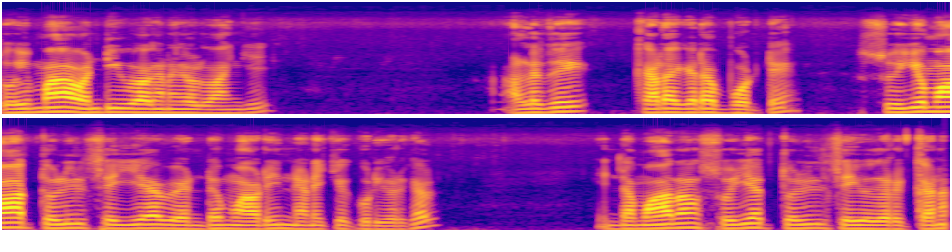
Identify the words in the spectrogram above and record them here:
சுயமாக வண்டி வாகனங்கள் வாங்கி அல்லது கடை கடை போட்டு சுயமாக தொழில் செய்ய வேண்டும் அப்படின்னு நினைக்கக்கூடியவர்கள் இந்த மாதம் சுய தொழில் செய்வதற்கான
